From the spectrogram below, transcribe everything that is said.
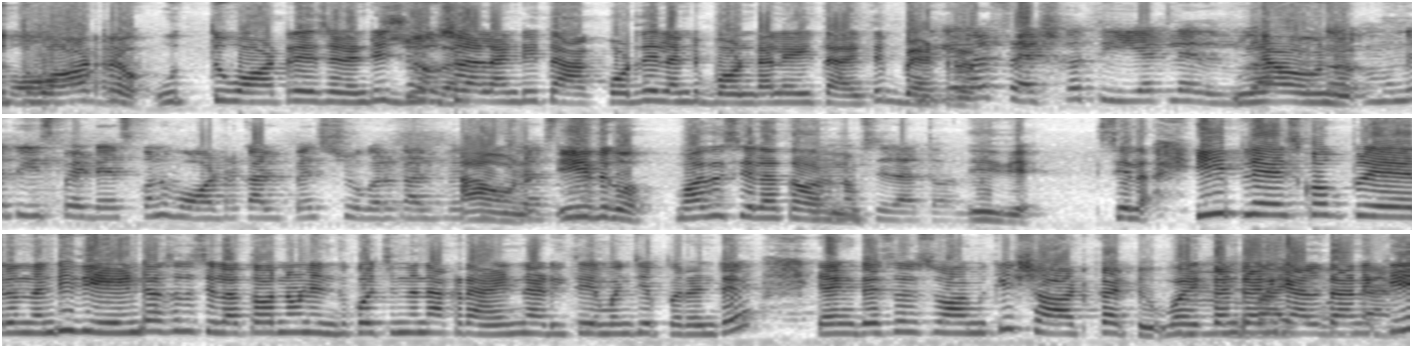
ఉత్తు వాటర్ ఉత్తు వాటర్ వేసాడంటే జ్యూస్ అలాంటివి తాగకూడదు. ఇలాంటి బొండాలు అయితే తాగితే బెటర్ ఫ్రెష్గా తీయట్లేదు. అవును. ముందు తీసి పెట్టేసుకొని వాటర్ కలిపేసి షుగర్ కలిపేసి అవును. ఇదిగో మధు శిలాతోరణం శిలాతో ఇదే శిల ఈ ప్లేస్కి ఒక పేరు ఉందండి. ఇది ఏంటి అసలు శిలాతోరణం ఎందుకు వచ్చిందని అక్కడ ఆయన్ని అడిగితే ఏమని చెప్పారంటే వెంకటేశ్వర స్వామికి షార్ట్ కట్ వైకుంఠానికి వెళ్ళడానికి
